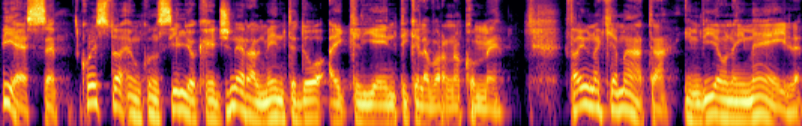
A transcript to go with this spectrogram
PS, questo è un consiglio che generalmente do ai clienti che lavorano con me. Fai una chiamata, invia una email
